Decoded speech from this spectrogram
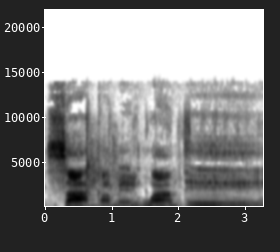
sácame el guante.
